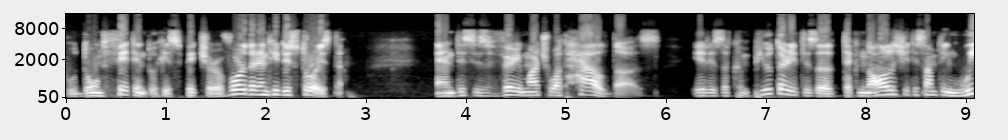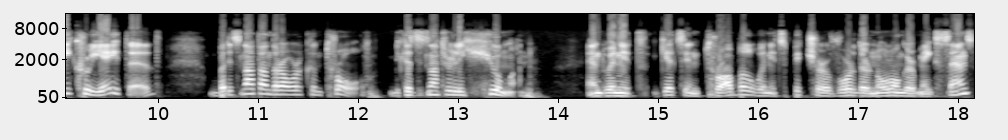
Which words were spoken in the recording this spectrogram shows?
who don't fit into his picture of order and he destroys them. And this is very much what HAL does. It is a computer, it is a technology, it is something we created but it's not under our control because it's not really human. And when it gets in trouble, when its picture of order no longer makes sense,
